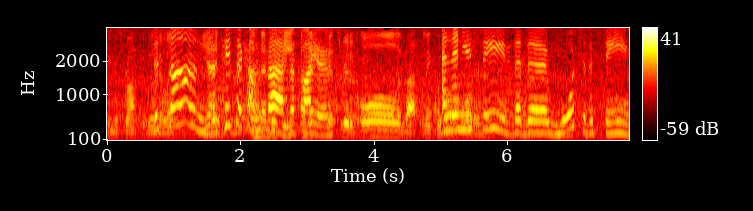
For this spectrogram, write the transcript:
fingers crossed it will The go sun, the pitta comes back, heat, the fire. Gets rid of all of that liquid. and then you water. see that the water, the steam,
